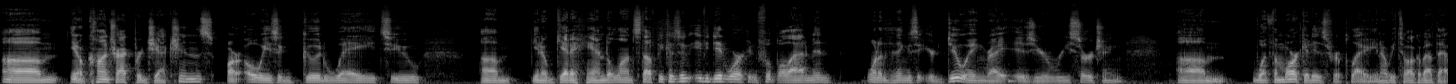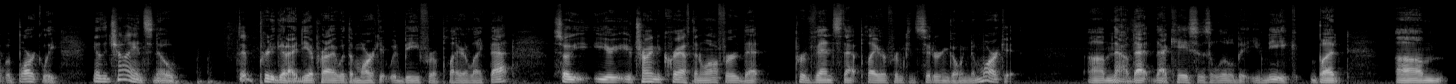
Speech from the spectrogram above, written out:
Um, you know, contract projections are always a good way to um, you know get a handle on stuff because if, if you did work in football admin one of the things that you're doing, right, is you're researching um, what the market is for a player. You know, we talk about that with Barkley. You know, the Giants know a pretty good idea probably what the market would be for a player like that. So you're, you're trying to craft an offer that prevents that player from considering going to market. Um, now that that case is a little bit unique, but um,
